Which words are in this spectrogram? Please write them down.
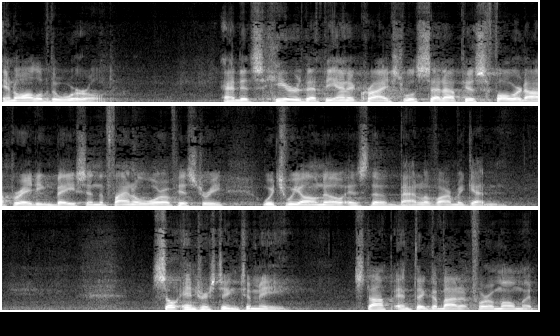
in all of the world. And it's here that the Antichrist will set up his forward operating base in the final war of history, which we all know as the Battle of Armageddon. So interesting to me. Stop and think about it for a moment.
